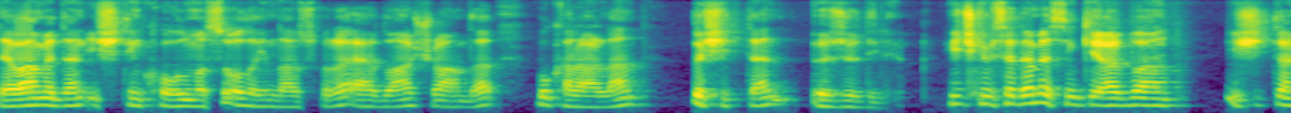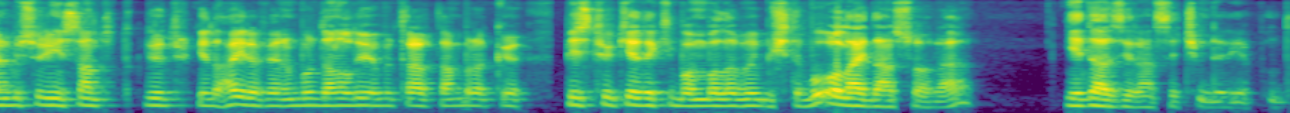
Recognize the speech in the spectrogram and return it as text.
devam eden IŞİD'in kovulması olayından sonra Erdoğan şu anda bu kararla IŞİD'den özür diliyor. Hiç kimse demesin ki Erdoğan IŞİD'den bir sürü insan tutukluyor Türkiye'de. Hayır efendim buradan alıyor bir taraftan bırakıyor. Biz Türkiye'deki bombalama işte bu olaydan sonra 7 Haziran seçimleri yapıldı.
